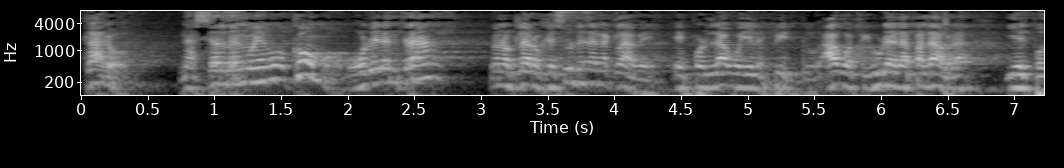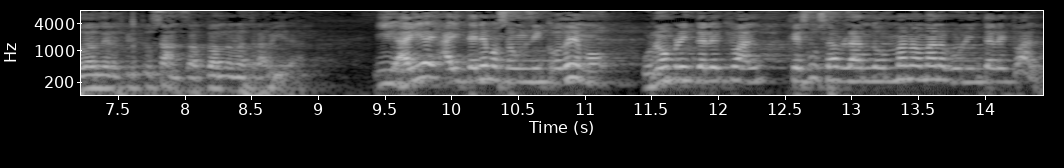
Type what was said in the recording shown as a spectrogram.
Claro, ¿Nacer de nuevo? ¿Cómo? ¿Volver a entrar? No, no, claro, Jesús le da la clave, es por el agua y el Espíritu. Agua, figura de la palabra y el poder del Espíritu Santo actuando en nuestra vida. Y ahí, ahí tenemos a un Nicodemo, un hombre intelectual, Jesús hablando mano a mano con un intelectual.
